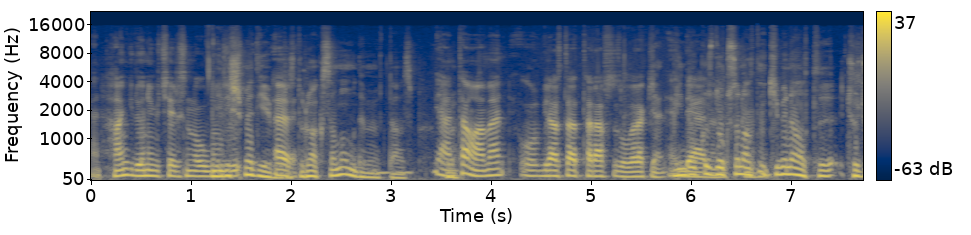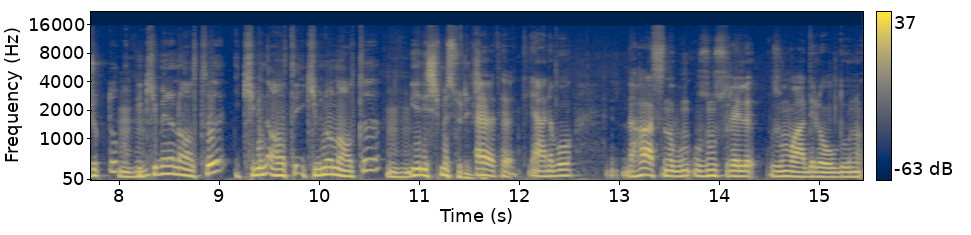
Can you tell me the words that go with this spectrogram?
yani hangi dönem içerisinde olduğunu Gelişme diyebiliriz. Evet. Duraksama mı demek lazım? Yani Durak- tamamen o biraz daha tarafsız olarak Yani değerlendir- 1996-2006 çocukluk, Hı hı. 2016 2006-2016 Hı hı. gelişme süreci. Evet evet. Yani bu daha aslında bunun uzun süreli, uzun vadeli olduğunu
